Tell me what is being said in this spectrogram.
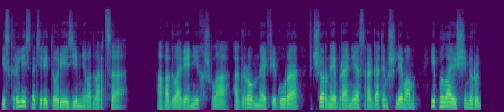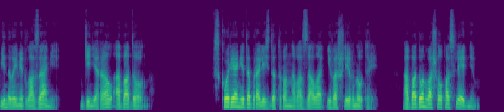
и скрылись на территории Зимнего дворца. А во главе них шла огромная фигура в черной броне с рогатым шлемом и пылающими рубиновыми глазами – генерал Абадон. Вскоре они добрались до тронного зала и вошли внутрь. Абадон вошел последним,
